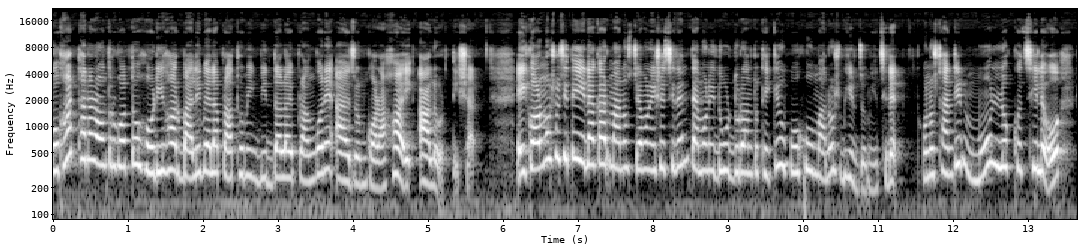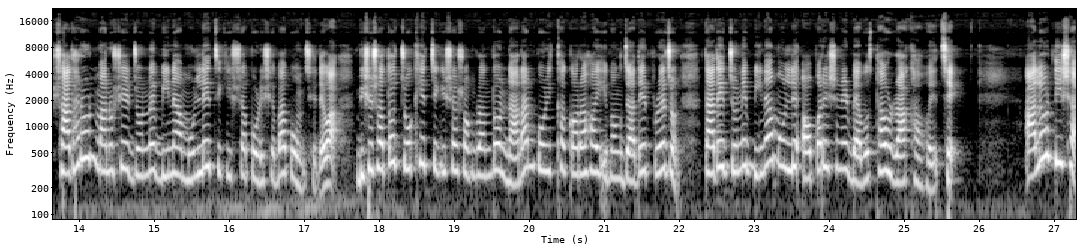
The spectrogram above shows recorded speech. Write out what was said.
গোঘাট থানার অন্তর্গত হরিহর বালিবেলা প্রাথমিক বিদ্যালয় প্রাঙ্গণে আয়োজন করা হয় আলোর দিশার। এই কর্মসূচিতে এলাকার মানুষ যেমন এসেছিলেন, তেমনি দূর দূরান্ত থেকেও বহু মানুষ ভিড় জমিয়েছিলেন। অনুষ্ঠানটির মূল লক্ষ্য ছিল সাধারণ মানুষের জন্য বিনামূল্যে চিকিৎসা পরিষেবা পৌঁছে দেওয়া। বিশেষত চোখের চিকিৎসা সংক্রান্ত নানান পরীক্ষা করা হয় এবং যাদের প্রয়োজন তাদের জন্য বিনামূল্যে অপারেশনের ব্যবস্থাও রাখা হয়েছে। আলোর দিশা,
